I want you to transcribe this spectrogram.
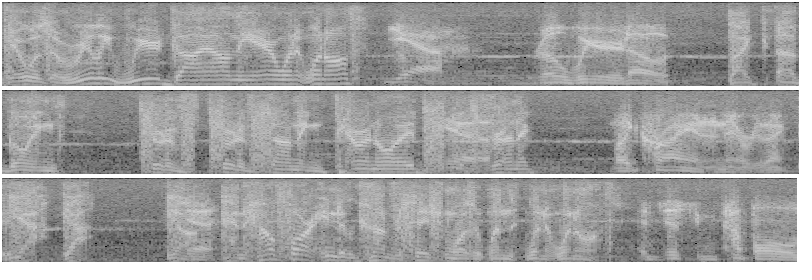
There was a really weird guy on the air when it went off, Yeah, real weird out. like uh, going, sort of, sort of sounding paranoid, Yeah. schizophrenic. Like crying and everything. Yeah, yeah, yeah. Yeah. And how far into the conversation was it when when it went off? Just a couple,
